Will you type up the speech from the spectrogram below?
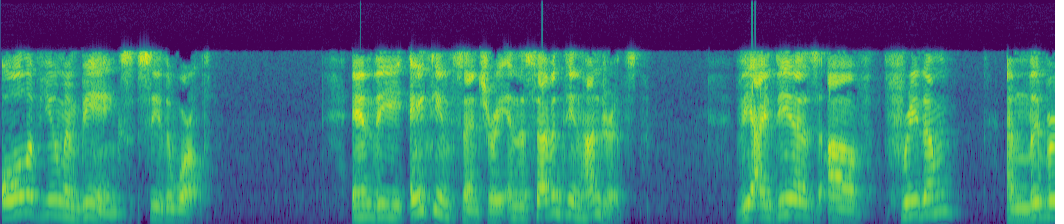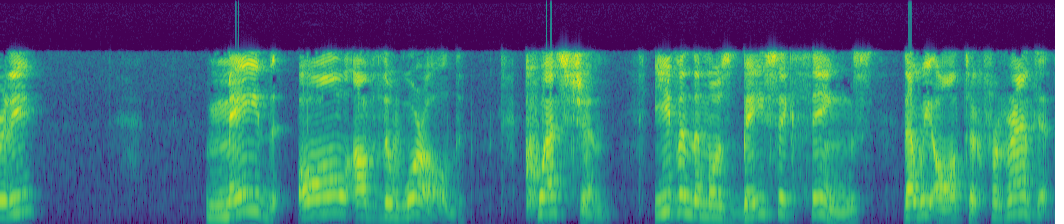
all of human beings see the world. In the 18th century, in the 1700s, the ideas of freedom and liberty made all of the world question even the most basic things that we all took for granted.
